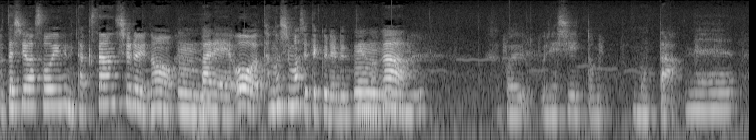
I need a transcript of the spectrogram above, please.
私はそういうふうにたくさん種類のうん。バレエを楽しませてくれるっていうのがうんすごい嬉しいと思った、ね。え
